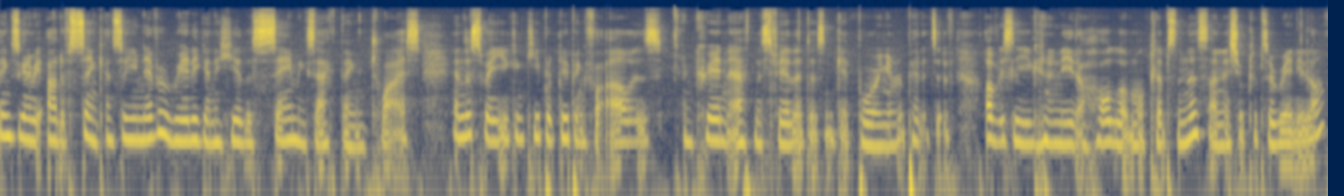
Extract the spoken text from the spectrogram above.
things are going to be out of sync and so you're never really going to hear the same exact thing twice. And this way you can keep it looping for hours and create an atmosphere that doesn't get boring and repetitive. Obviously you're going to need a whole lot more clips than this unless your clips are really long.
